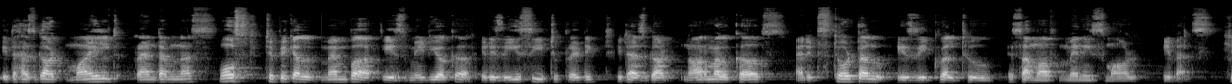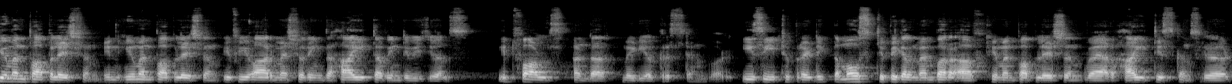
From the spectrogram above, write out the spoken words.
it has got mild randomness. Most typical member is mediocre. It is easy to predict. It has got normal curves and its total is equal to a sum of many small events. Human population. In human population, if you are measuring the height of individuals, it falls under mediocristan world. Easy to predict. The most typical member of human population where height is considered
